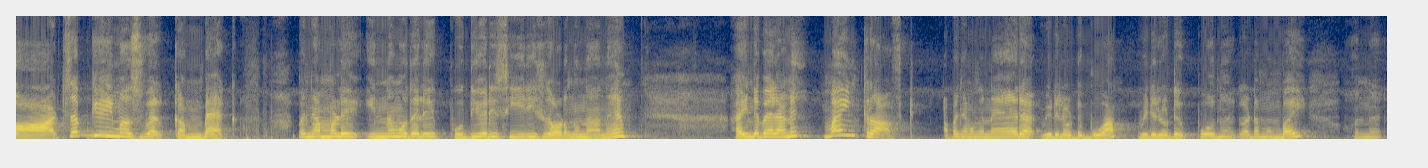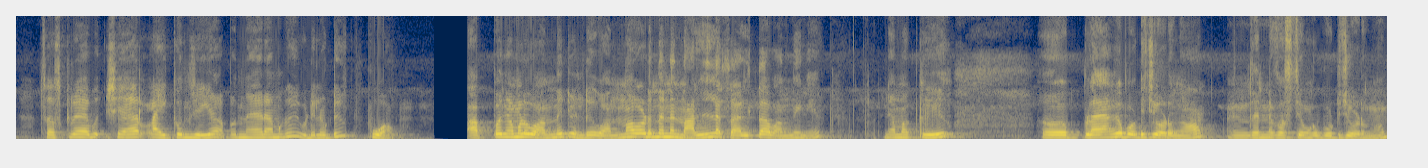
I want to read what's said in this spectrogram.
വാട്സപ്പ് ഗെയിമേഴ്സ് വെൽക്കം ബാക്ക്. അപ്പം നമ്മൾ ഇന്ന് മുതൽ പുതിയൊരു സീരീസ് തുടങ്ങുന്നതാണ്. അതിന്റെ പേരാണ് മൈൻഡ് ക്രാഫ്റ്റ് അപ്പം നമുക്ക് നേരെ വീഡിയോയിലോട്ട് പോവാം. വീഡിയോയിലോട്ട് പോകുന്ന കേട്ട മുമ്പായി ഒന്ന് സബ്സ്ക്രൈബ് ഷെയർ ലൈക്ക് ഒന്ന് ചെയ്യുക. അപ്പം നേരെ നമുക്ക് വീഡിയോയിലോട്ട് പോവാം. അപ്പം നമ്മൾ വന്നിട്ടുണ്ട്. വന്ന ഉടൻ തന്നെ നല്ല സ്ഥലത്താണ് വന്നിന്. നമുക്ക് പ്ലാങ്ക് പൊട്ടിച്ച് തുടങ്ങാം. തന്നെ ഫസ്റ്റ് നമുക്ക് പൊട്ടിച്ച് തുടങ്ങാം.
